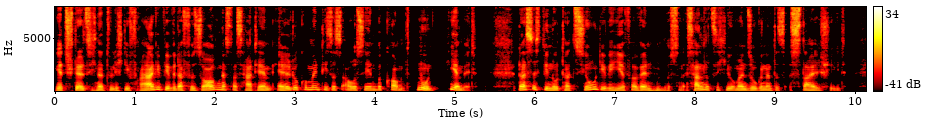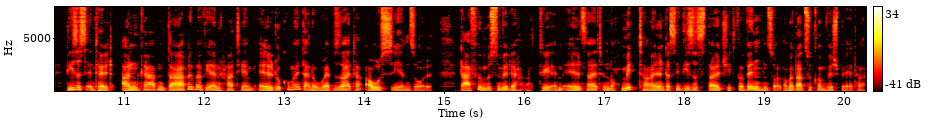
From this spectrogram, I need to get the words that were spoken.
Jetzt stellt sich natürlich die Frage, wie wir dafür sorgen, dass das HTML-Dokument dieses Aussehen bekommt. Nun, hiermit. Das ist die Notation, die wir hier verwenden müssen. Es handelt sich hier um ein sogenanntes Style Sheet. Dieses enthält Angaben darüber, wie ein HTML-Dokument, eine Webseite, aussehen soll. Dafür müssen wir der HTML-Seite noch mitteilen, dass sie dieses Style Sheet verwenden soll, aber dazu kommen wir später.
